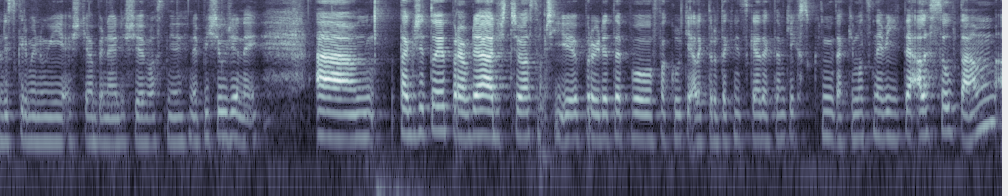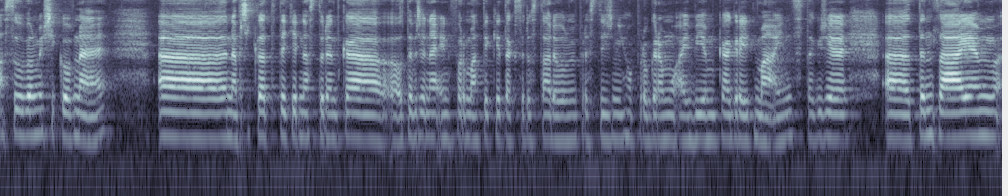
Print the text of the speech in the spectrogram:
diskriminují, ještě aby ne, když je vlastně nepíšou ženy. Um, takže to je pravda, a když třeba se při, projdete po fakultě elektrotechnické, tak tam těch sukní taky moc nevidíte, ale jsou tam a jsou velmi šikovné. Například teď jedna studentka otevřené informatiky, tak se dostala do velmi prestižního programu IBM Great Minds, takže ten zájem,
